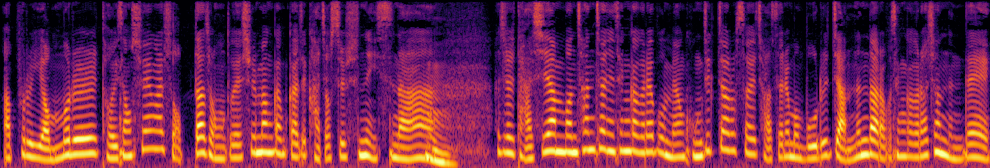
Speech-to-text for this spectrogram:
앞으로 이 업무를 더 이상 수행할 수 없다 정도의 실망감까지 가졌을 수는 있으나 음. 사실 다시 한번 찬찬히 생각을 해보면 공직자로서의 자세를 뭐 모르지 않는다라고 생각을 하셨는데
